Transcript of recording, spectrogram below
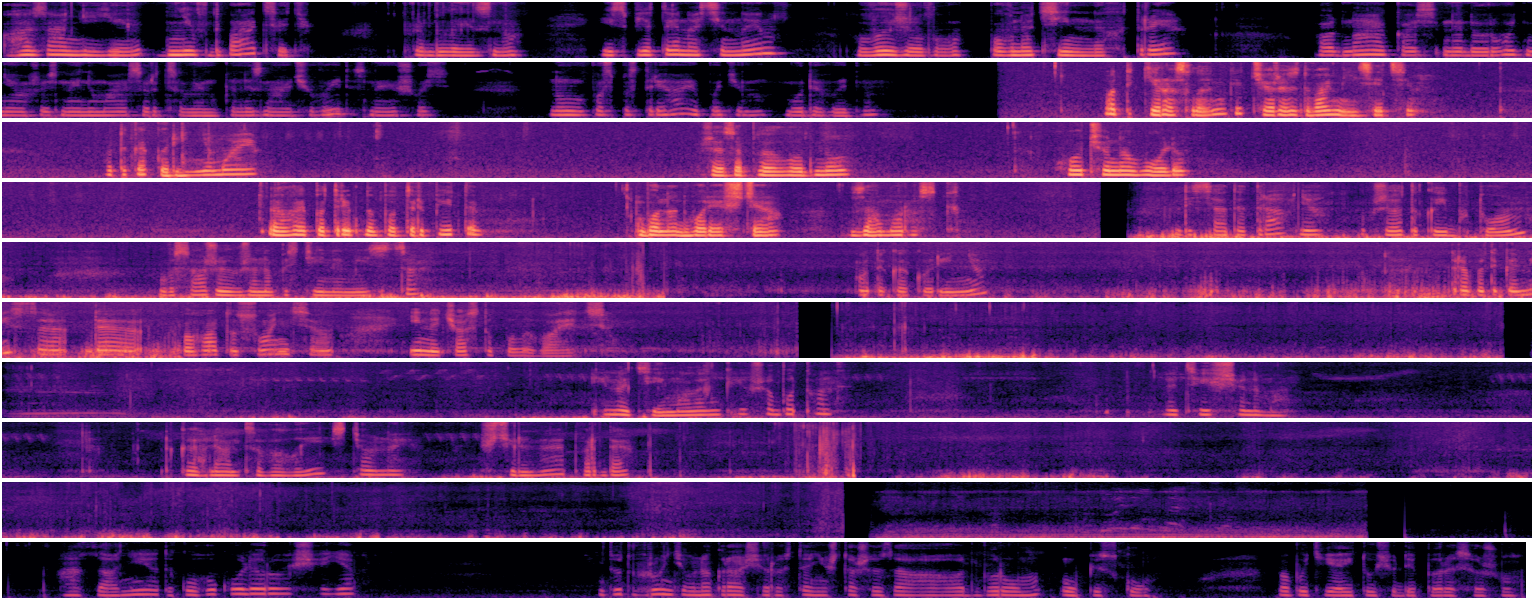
газанії днів 20 приблизно. Із п'яти насінин вижило повноцінних три. Одна якась недородня, щось в неї немає серцевинки. Не знаю, чи вийде з неї щось. Ну, поспостерігаю, потім буде видно. От такі рослинки через два місяці. Отаке коріння має. Вже заплило дно. Хочу на волю. Але потрібно потерпіти, бо на дворі ще заморозки. 10 травня вже такий бутон. Висаджую вже на постійне місце. Отаке коріння. Треба таке місце, де багато сонця і не часто поливається. І на цій маленький вже бутон. На цій ще нема. Таке глянцеве листя в неї, щільне, тверде. Азанія такого кольору ще є. Тут в ґрунті вона краще росте, ніж та, що за двором у піску. Мабуть, я і ту сюди пересажу.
